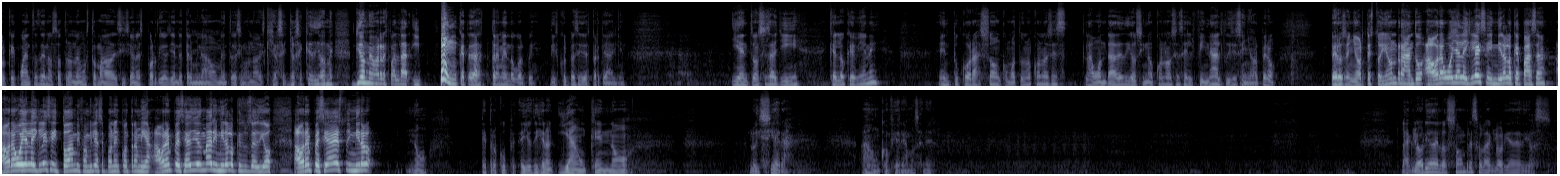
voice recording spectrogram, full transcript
Porque cuántos de nosotros no hemos tomado decisiones por Dios y en determinado momento decimos, no, es que yo sé, yo sé que Dios me, Dios me va a respaldar y ¡pum! que te da tremendo golpe. Disculpe si desperté a alguien. Y entonces allí, ¿qué es lo que viene? En tu corazón, como tú no conoces la bondad de Dios y no conoces el final, tú dices, Señor, pero, pero Señor, te estoy honrando. Ahora voy a la iglesia y mira lo que pasa. Ahora voy a la iglesia y toda mi familia se pone en contra mía. Ahora empecé a diezmar y mira lo que sucedió. Ahora empecé a esto y mira lo... No, te preocupes. Ellos dijeron, y aunque no lo hiciera, aún confiaremos en Él. ¿La gloria de los hombres o la gloria de Dios?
